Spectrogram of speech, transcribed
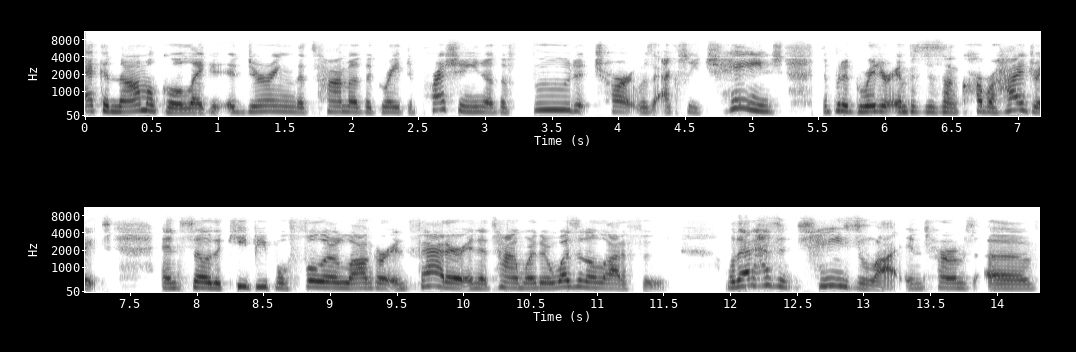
economical. Like during the time of the Great Depression, you know, the food chart was actually changed to put a greater emphasis on carbohydrates, and so to keep people fuller, longer, and fatter in a time where there wasn't a lot of food. Well, that hasn't changed a lot in terms of,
